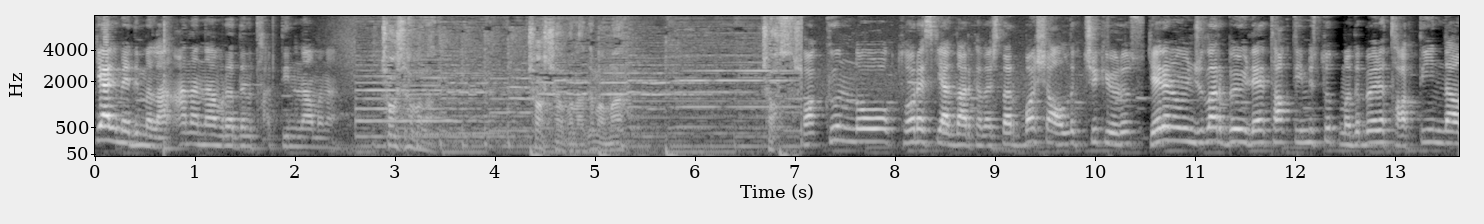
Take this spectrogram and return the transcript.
Gelmedi mi lan? Ananı avradını taktiğinin amına. Çok çabaladım. Çok çabaladım ama zor. Facundo Torres geldi arkadaşlar. Baş aldık çıkıyoruz. Gelen oyuncular böyle. Taktiğimiz tutmadı. Böyle taktiğin daha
